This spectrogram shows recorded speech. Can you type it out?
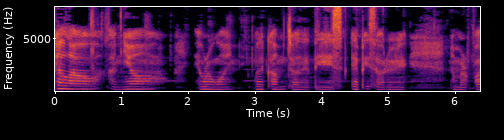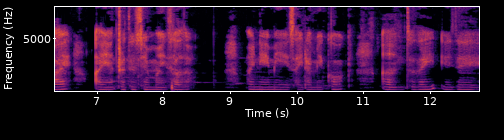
Hello, 안녕, everyone. Welcome to this episode number five. I introduce myself. My name is Aidami Cook, and today is the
